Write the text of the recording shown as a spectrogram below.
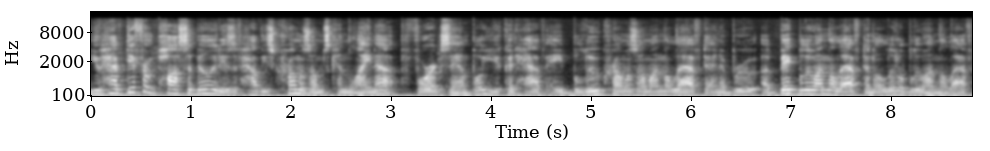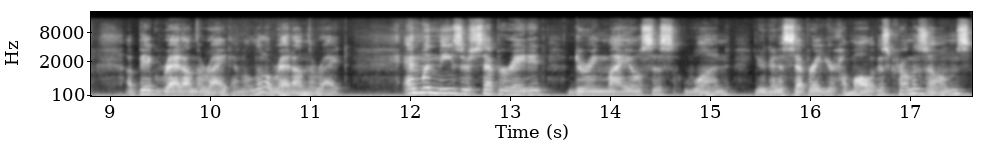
you have different possibilities of how these chromosomes can line up. For example, you could have a blue chromosome on the left and a, a big blue on the left and a little blue on the left, a big red on the right and a little red on the right. And when these are separated during meiosis 1, you're going to separate your homologous chromosomes,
